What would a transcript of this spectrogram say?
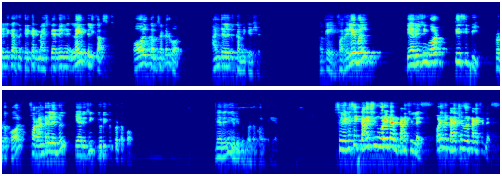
telecasting the cricket match. They are doing a live telecast all comes under what? Unreliable communication. Okay, for reliable, they are using what? TCP protocol. For unreliable, they are using UDP protocol. They are using UDP protocol here. So when I say connection oriented and connectionless, what you mean connection or connectionless?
